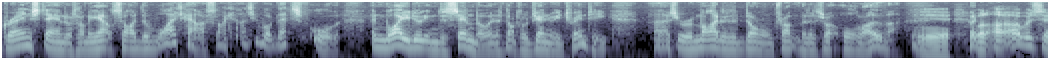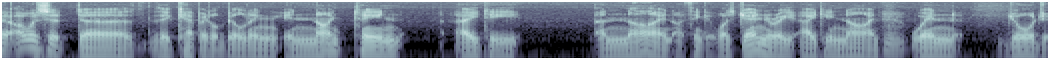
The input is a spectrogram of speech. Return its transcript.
grandstand or something outside the White House. I can't see what that's for. And why are you doing it in December when it's not till January 20? Uh, it's a reminder to Donald Trump that it's all over. Yeah. But well, I, I was uh, I was at uh, the Capitol building in 1989, I think it was January 89, mm. when George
